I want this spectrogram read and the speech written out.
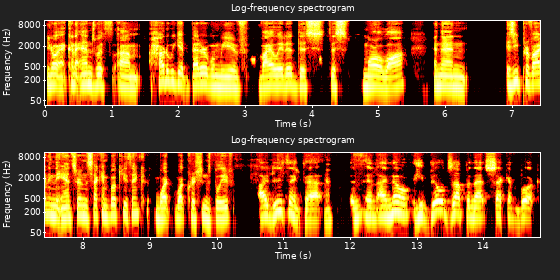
you know, it kind of ends with um, how do we get better when we have violated this this moral law. And then is he providing the answer in the second book, you think? What what Christians believe? I do think that. Yeah. And and I know he builds up in that second book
